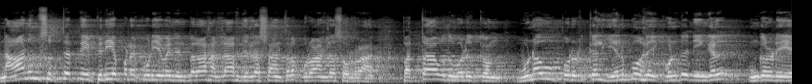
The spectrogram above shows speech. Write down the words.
நானும் சுத்தத்தை பிரியப்படக்கூடியவன் என்பதாக அல்லாஹ் ஜல்லசாந்தில் குரானில் சொல்கிறான் பத்தாவது ஒழுக்கம் உணவுப் பொருட்கள் எலும்புகளை கொண்டு நீங்கள் உங்களுடைய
